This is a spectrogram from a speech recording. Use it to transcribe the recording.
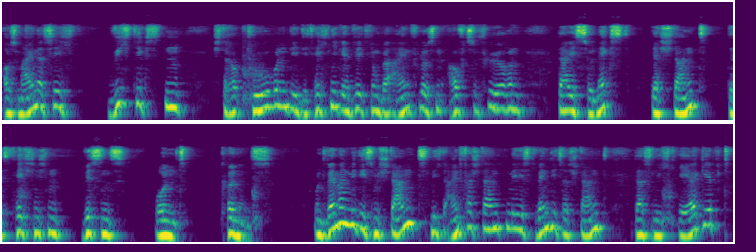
aus meiner Sicht wichtigsten Strukturen, die die Technikentwicklung beeinflussen, aufzuführen. Da ist zunächst der Stand des technischen Wissens und Könnens. Und wenn man mit diesem Stand nicht einverstanden ist, wenn dieser Stand das nicht hergibt,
